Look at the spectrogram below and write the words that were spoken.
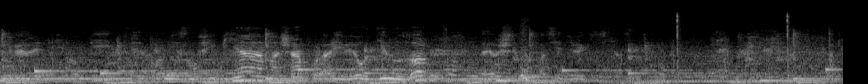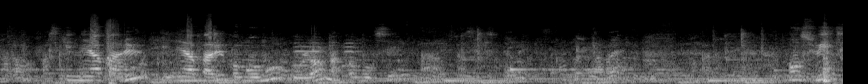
Il y a des nos amphibiens, machin, pour arriver aux dinosaures. D'ailleurs, je ne sais pas si Dieu existe. Parce qu'il n'est apparu, il n'est apparu qu'au moment où l'homme a commencé à, s'exprimer. Ensuite,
